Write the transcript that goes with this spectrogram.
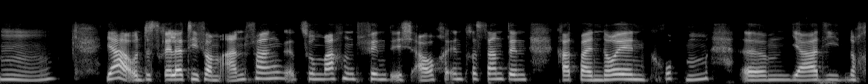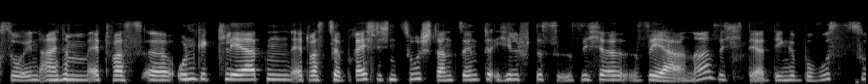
Hm. Ja, und das relativ am Anfang äh, zu machen, finde ich auch interessant, denn gerade bei neuen Gruppen, ähm, ja, die noch so in einem etwas äh, ungeklärten, etwas zerbrechlichen Zustand sind, hilft es sicher sehr, ne? sich der Dinge bewusst zu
